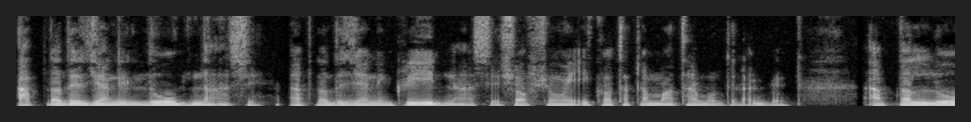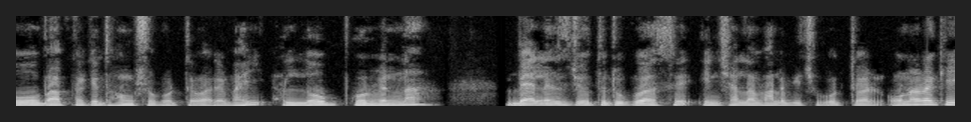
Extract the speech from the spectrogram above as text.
আপনাদের জানি লোভ না আসে, আপনাদের জানি গ্রিড না আসে, সবসময় এই কথাটা মাথার মধ্যে রাখবেন। আপনার লোভ আপনাকে ধ্বংস করতে পারে ভাই। লোভ করবেন না ব্যালেন্স যতটুকু আছে ইনশাল্লাহ ভালো কিছু করতে পারেন। ওনারা কি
